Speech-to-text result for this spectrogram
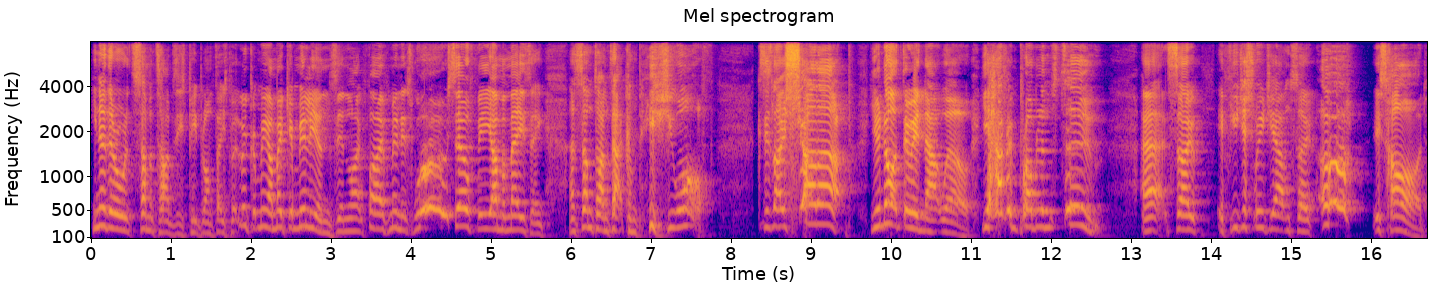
You know, there are sometimes these people on Facebook, look at me, I'm making millions in like five minutes. Woo, selfie, I'm amazing. And sometimes that can piss you off. Because it's like, shut up, you're not doing that well. You're having problems too. Uh, so if you just reach out and say, oh, it's hard,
